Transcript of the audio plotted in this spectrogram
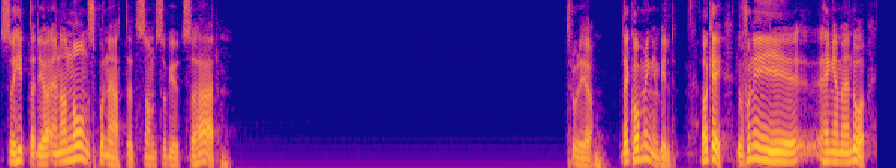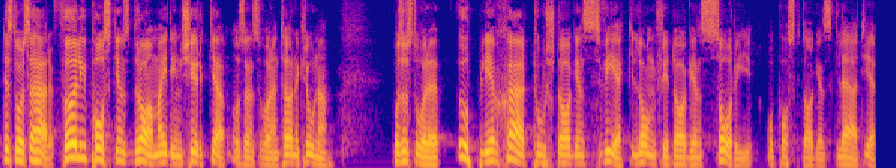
så hittade jag en annons på nätet som såg ut så här. Trodde jag. Det kommer ingen bild. Okej, okay, då får ni eh, hänga med ändå. Det står så här. Följ påskens drama i din kyrka. Och sen så var det en törnekrona. Och så står det Upplev skärtorsdagens svek, långfredagens sorg och påskdagens glädje.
